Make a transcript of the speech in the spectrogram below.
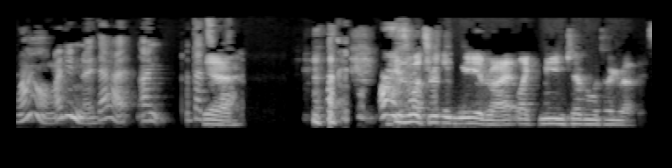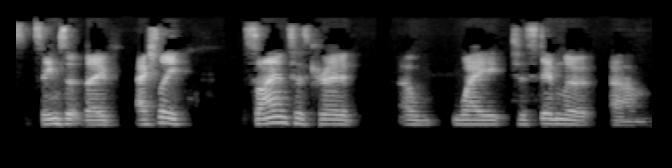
wow, I didn't know that. I, that's yeah. this is what's really weird, right? Like me and Kevin were talking about this. It seems that they've actually science has created a way to stem the um,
